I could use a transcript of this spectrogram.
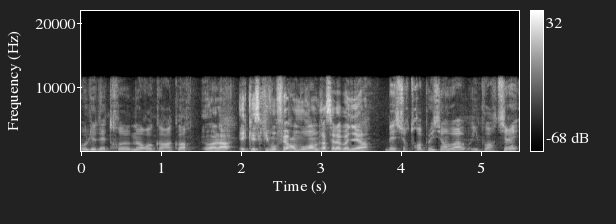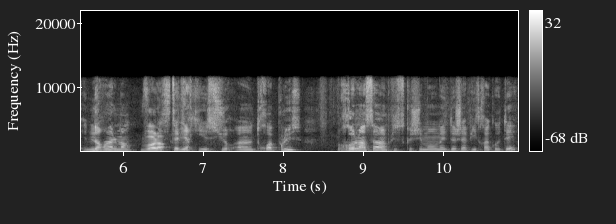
Au lieu d'être euh, mort au corps à corps, voilà. Et qu'est-ce qu'ils vont faire en mourant grâce à la bannière? Ben sur 3+, il va il pouvoir tirer normalement. Voilà. C'est-à-dire qu'il est sur un 3+, relancer un plus que j'ai mon maître de chapitre à côté,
